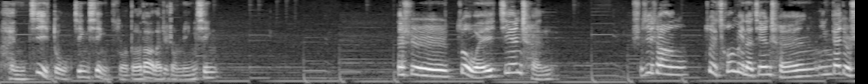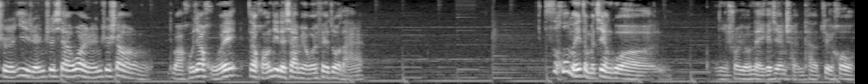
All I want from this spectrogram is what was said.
很嫉妒金信所得到的这种民心。但是作为奸臣，实际上。最聪明的奸臣，应该就是一人之下，万人之上，对吧？狐假虎威，在皇帝的下面为非作歹，似乎没怎么见过。你说有哪个奸臣，他最后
